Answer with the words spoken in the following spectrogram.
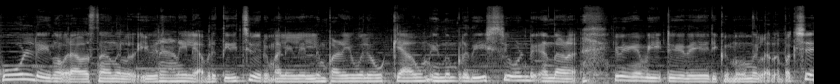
ഹോൾഡ് ചെയ്യുന്ന ഒരവസ്ഥ എന്നുള്ളത് ഇവരാണെങ്കിൽ അവർ തിരിച്ചു വരും. അല്ലെങ്കിൽ എല്ലാം പഴയ പോലെ ഓക്കെ ആവും എന്നും പ്രതീക്ഷിച്ചുകൊണ്ട് എന്താണ് ഇവരിങ്ങനെ വെയിറ്റ് ചെയ്തേ ഇരിക്കുന്നു എന്നുള്ളത്. പക്ഷേ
